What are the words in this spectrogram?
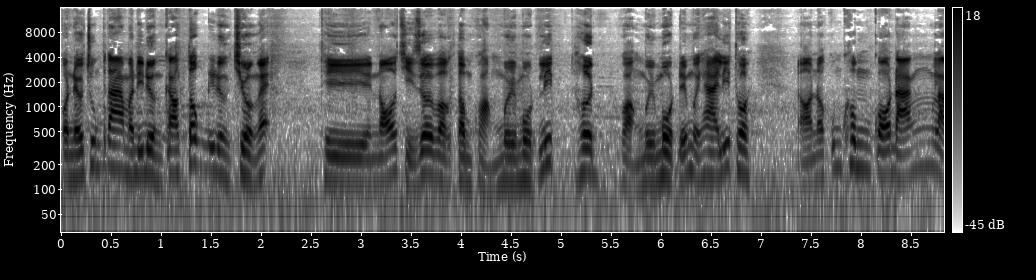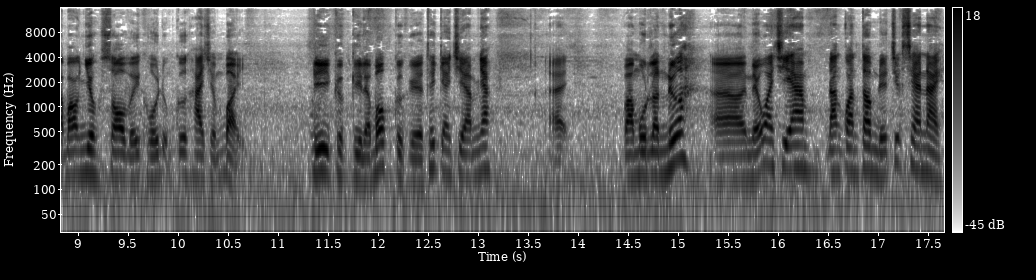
còn nếu chúng ta mà đi đường cao tốc đi đường trường ấy thì nó chỉ rơi vào tầm khoảng 11 lít hơn khoảng 11 đến 12 lít thôi đó nó cũng không có đáng là bao nhiêu so với khối động cơ 2.7 đi cực kỳ là bốc cực kỳ là thích anh chị em nhé Đấy. và một lần nữa à, nếu anh chị em đang quan tâm đến chiếc xe này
